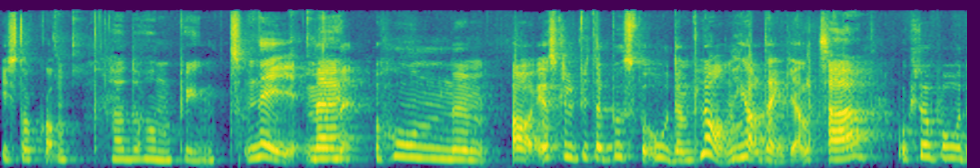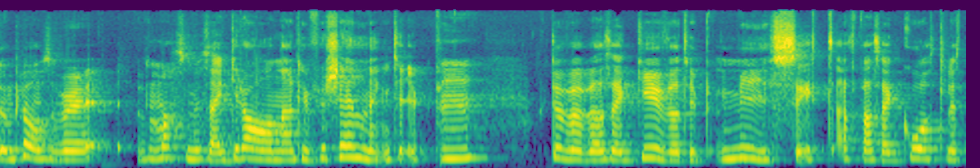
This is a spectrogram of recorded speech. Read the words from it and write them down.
i Stockholm. Hade hon pynt? Nej, men Nej. hon... Ja, jag skulle byta buss på Odenplan helt enkelt. Ja. Och då på Odenplan så var det massor med så här granar till försäljning typ. Mm. Då var det bara såhär, gud vad typ mysigt att bara gå till ett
